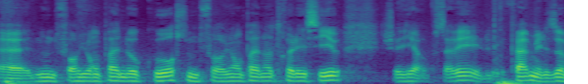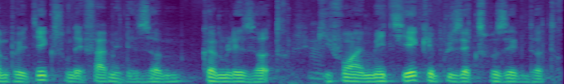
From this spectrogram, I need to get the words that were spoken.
euh, nous ne ferions pas nos courses, nous ne ferions pas notre lessive. Je veux dire, vous savez, les femmes et les hommes politiques sont des femmes et des hommes comme les autres, qui font un métier qui est plus exposé que d'autres.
